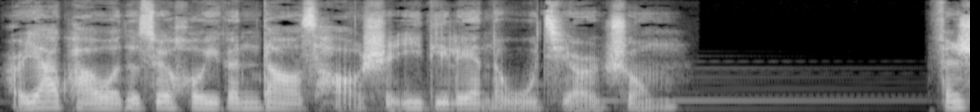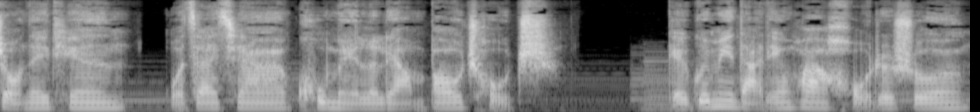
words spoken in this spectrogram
而压垮我的最后一根稻草是异地恋的无疾而终。分手那天，我在家哭没了两包抽纸，给闺蜜打电话吼着说：“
